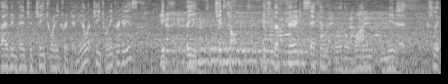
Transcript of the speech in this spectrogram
they've invented T20 cricket. You know what T20 cricket is? It's the TikTok. It's the 30 second or the one minute clip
